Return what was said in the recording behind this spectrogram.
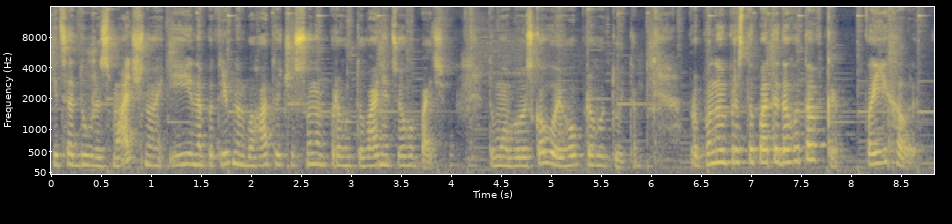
і це дуже смачно, і не потрібно багато часу на приготування цього печива. Тому обов'язково його приготуйте. Пропоную приступати до готовки. Поїхали!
